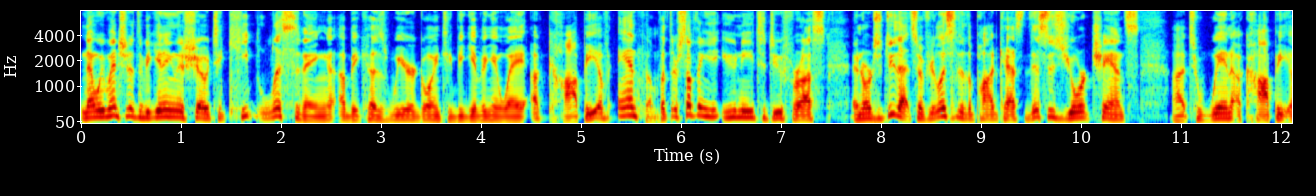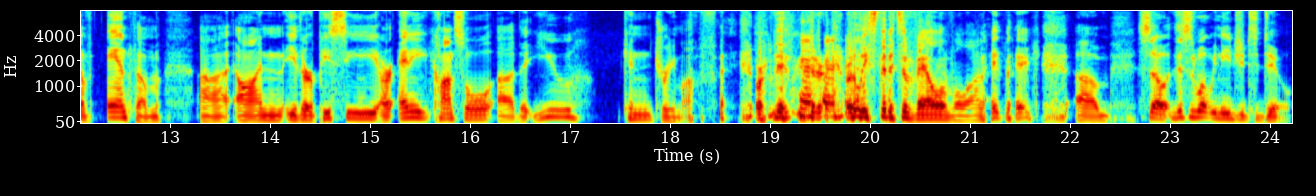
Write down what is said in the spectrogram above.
now, we mentioned at the beginning of the show to keep listening uh, because we are going to be giving away a copy of Anthem. But there's something that you need to do for us in order to do that. So if you're listening to the podcast, this is your chance uh, to win a copy of Anthem uh, on either a PC or any console uh, that you can dream of, or, that, that are- or at least that it's available on. I think. Um, so this is what we need you to do.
